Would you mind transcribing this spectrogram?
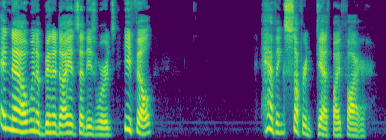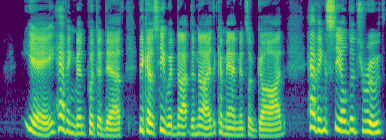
And now, when Abinadi had said these words, he fell, having suffered death by fire yea, having been put to death, because he would not deny the commandments of God, having sealed the truth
